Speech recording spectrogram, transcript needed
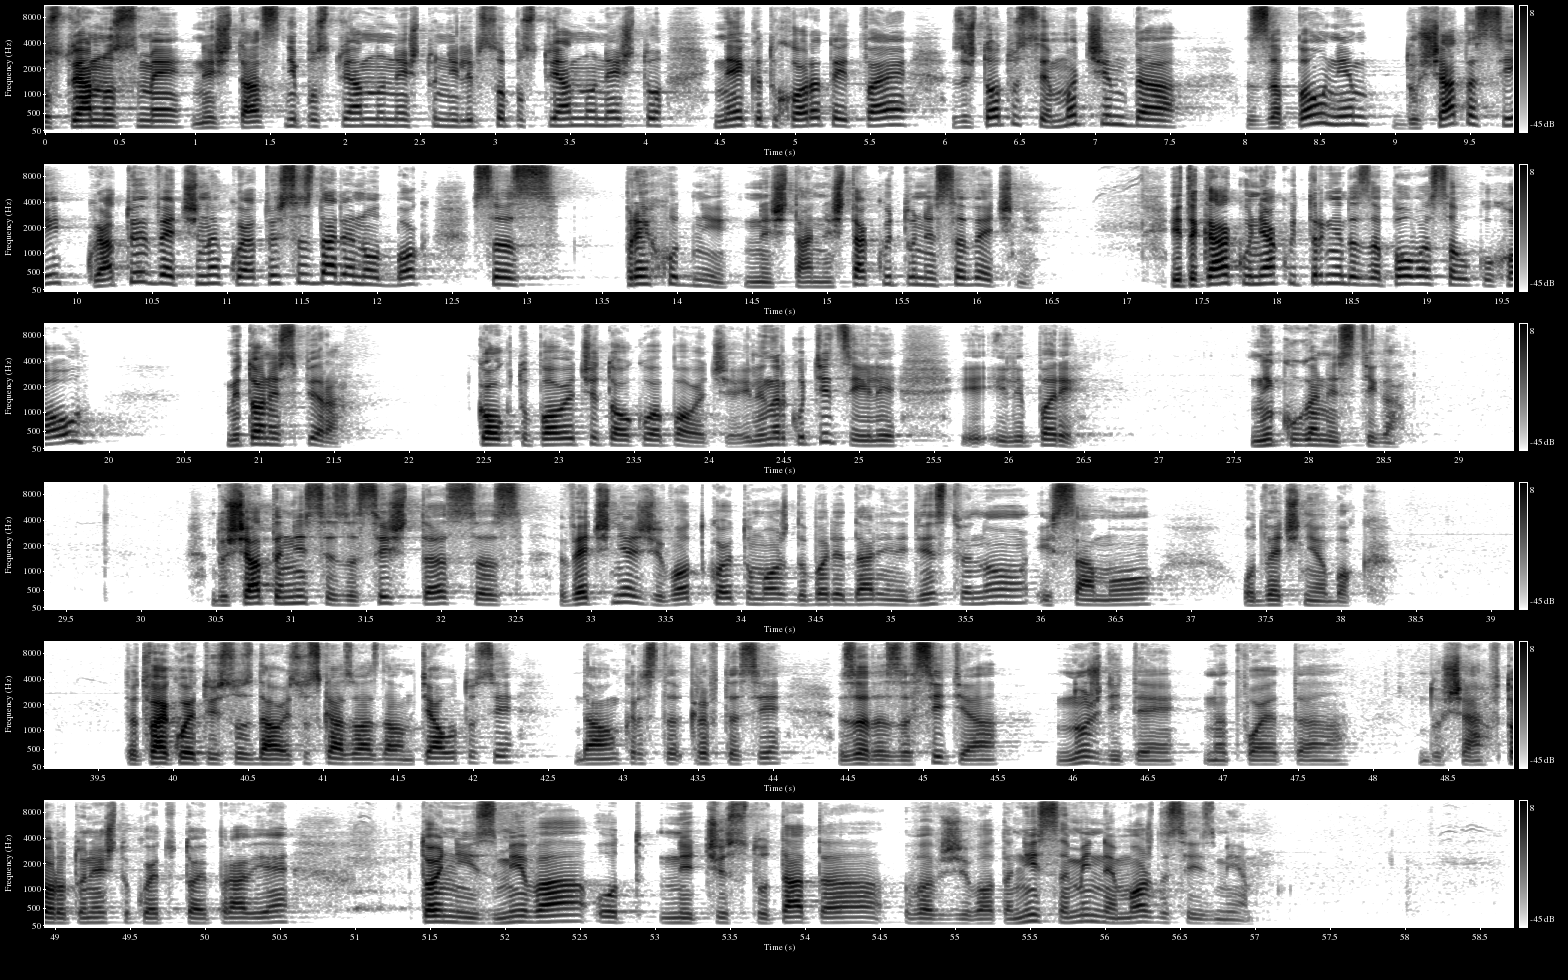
Постоянно сме нещастни, постоянно нещо ни липсва, постоянно нещо не е като хората и това е защото се мъчим да запълним душата си, която е вечна, която е създадена от Бог, с преходни неща, неща, които не са вечни. И така, ако някой тръгне да запълва с алкохол, ми то не спира. Колкото повече, толкова повече. Или наркотици, или, или пари. Никога не стига. Душата ни се засища с вечния живот, който може да бъде даден единствено и само от вечния Бог. То това е което Исус дава. Исус казва, аз давам тялото си, давам кръвта, си, за да заситя нуждите на твоята душа. Второто нещо, което Той прави е, Той ни измива от нечистотата в живота. Ние сами не може да се измием.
